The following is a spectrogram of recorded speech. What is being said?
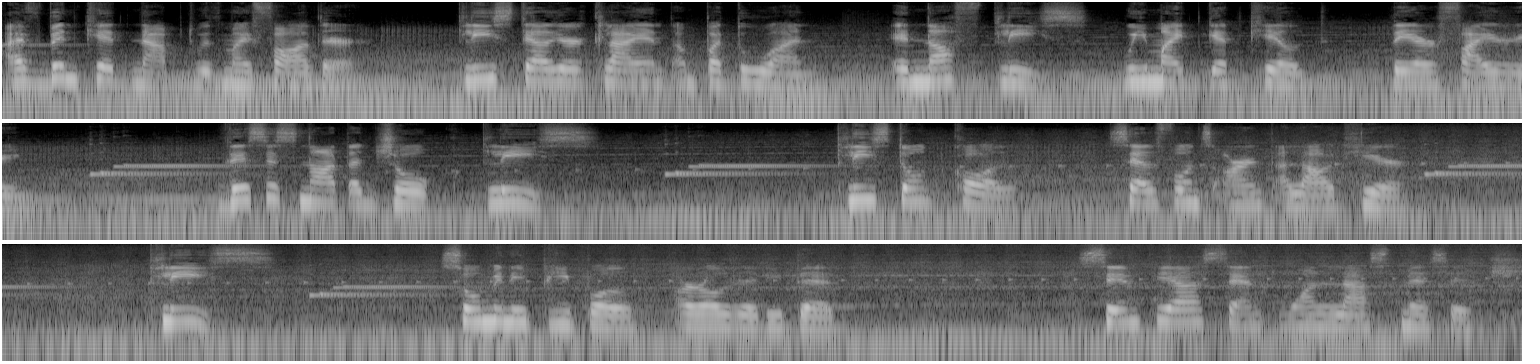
I've been kidnapped with my father. Please tell your client Ampatuan. Enough, please. We might get killed. They are firing. This is not a joke, please. Please don't call. Cell phones aren't allowed here. Please. So many people are already dead. Cynthia sent one last message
